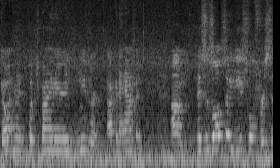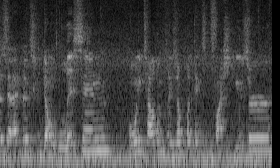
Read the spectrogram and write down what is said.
go ahead, put your binaries in user. Not to happen. Um, this is also useful for sysadmins who don't listen when we tell them, please don't put things in slash user.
